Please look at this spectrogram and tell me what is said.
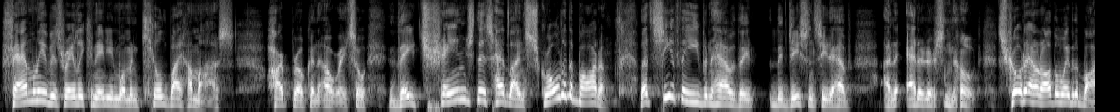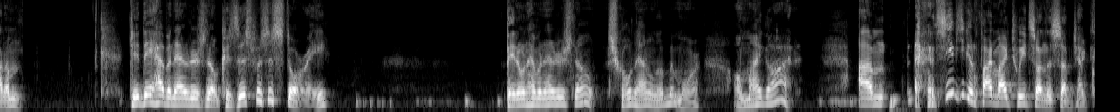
Family of Israeli Canadian woman killed by Hamas heartbroken outrage. So they changed this headline. Scroll to the bottom. Let's see if they even have the, the decency to have an editor's note. Scroll down all the way to the bottom. Did they have an editor's note? Because this was a story. They don't have an editor's note. Scroll down a little bit more. Oh my God. Um, see if you can find my tweets on the subject.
